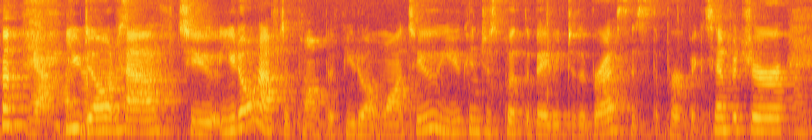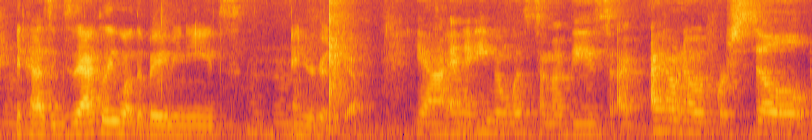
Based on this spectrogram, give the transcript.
Yeah, you don't have to. You don't have to pump if you don't want to. You can just put the baby to the breast. It's the perfect temperature. Mm-hmm. It has exactly what the baby needs, and you're good to go. Yeah, and even with some of these, I, I don't know if we're still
